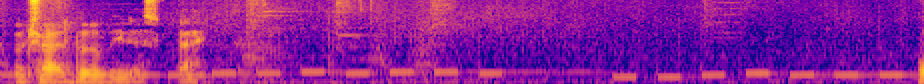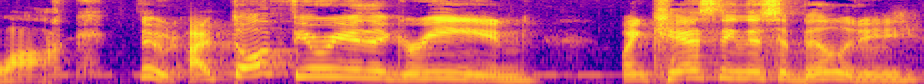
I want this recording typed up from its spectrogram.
Gonna try to boot me this guy. Block. Dude, I thought Fury of the Green, when casting this ability,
